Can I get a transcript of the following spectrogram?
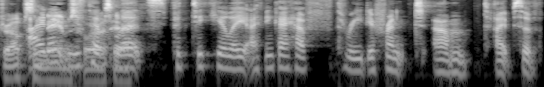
Drop some I names for us here. templates particularly. I think I have three different um, types of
